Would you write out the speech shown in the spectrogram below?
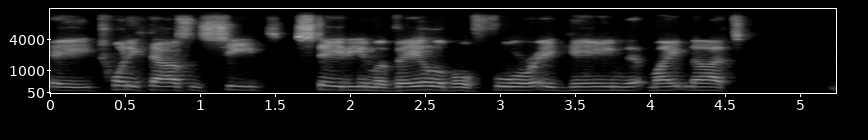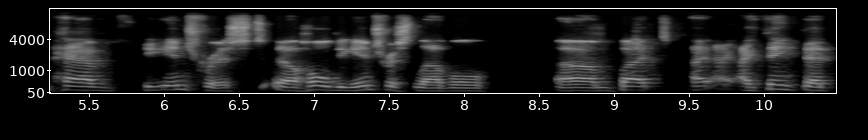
a 20,000 seat stadium available for a game that might not have the interest, uh, hold the interest level. Um, but I, I, think that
